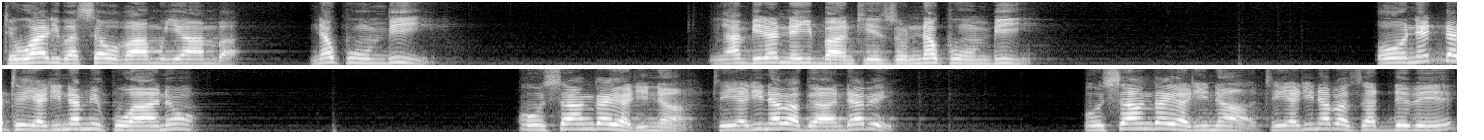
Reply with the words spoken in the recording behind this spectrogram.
Tewaali basawo baamuyamba. Nnaku mbi ŋambira neyiba nti ezo nnaku mbi ono edda teyalina mikwano. Osanga yalina teyalina baganda be. Osanga yalina teyalina bazadde be.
